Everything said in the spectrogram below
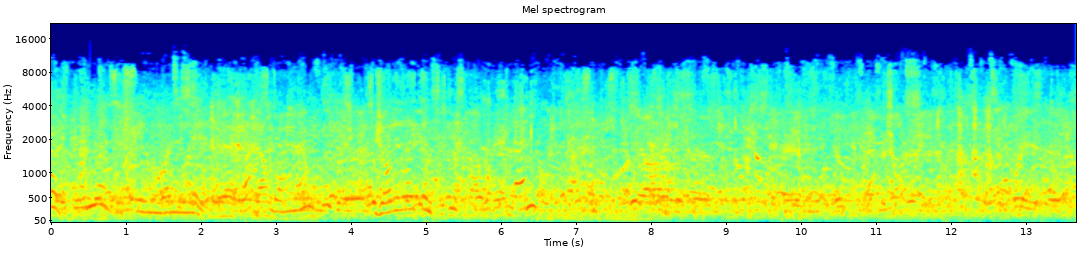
Oh, the cameras are seeing What to see? what's down. What was your little like them? They are uh, the shops. It's a very uh, big uh,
